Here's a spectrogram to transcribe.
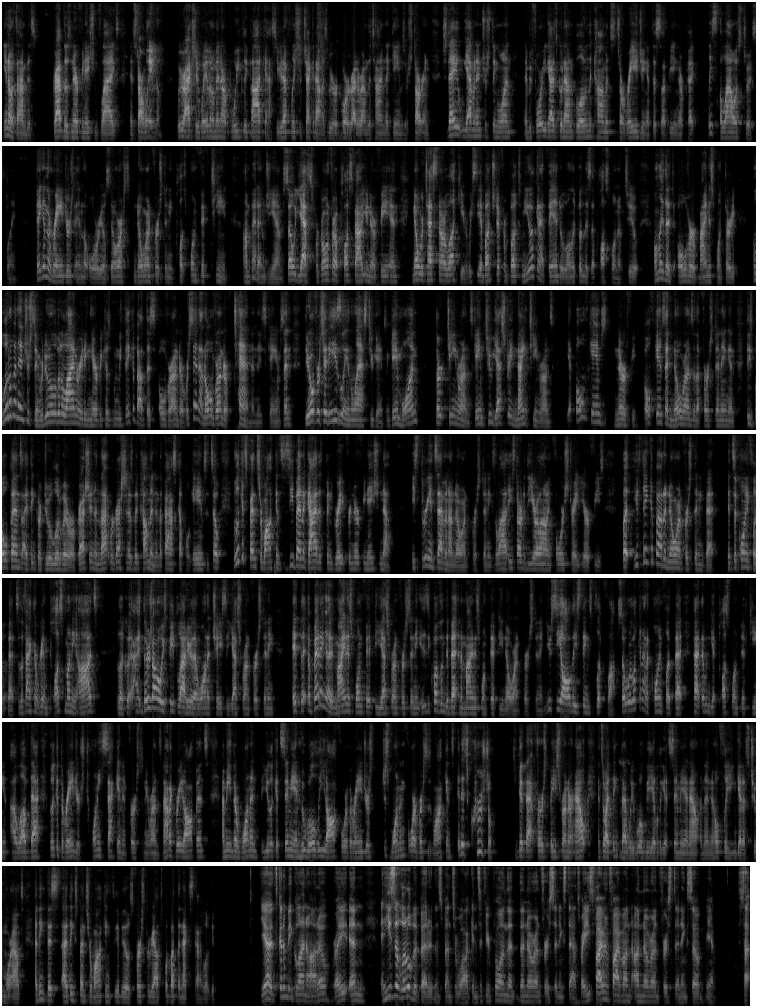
you know what time it is. Grab those Nerfy Nation flags and start waving them we were actually waving them in our weekly podcast. So you definitely should check it out as we record right around the time that games are starting. Today, we have an interesting one. And before you guys go down below in the comments and start raging at this uh, being our pick, at least allow us to explain. Taking the Rangers and the Orioles, no, no run first inning, plus 115 on BetMGM. So, yes, we're going for a plus value nerfy. And, you know, we're testing our luck here. We see a bunch of different books. I mean, you're looking at FanDuel, only putting this at plus 102, only the over minus 130 a little bit interesting. We're doing a little bit of line reading here because when we think about this over under, we're saying an over under of 10 in these games. And the overs hit easily in the last two games. In game one, 13 runs. Game two yesterday, 19 runs. Yeah, both games nerfy. Both games had no runs in the first inning. And these bullpens, I think, are due a little bit of regression. And that regression has been coming in the past couple games. And so look at Spencer Watkins. Has he been a guy that's been great for Nerfy Nation? now? He's three and seven on no run first innings. Allowed, he started the year allowing four straight yerfies. But you think about a no run first inning bet it's a coin flip bet. So the fact that we're getting plus money odds, look, I, there's always people out here that want to chase the yes run first inning. it, the, betting a minus 150 yes run first inning is equivalent to betting a minus 150 no run first inning. You see all these things flip flop. So we're looking at a coin flip bet. The fact that we can get plus 115, I love that. Look at the Rangers, 22nd in first inning runs. Not a great offense. I mean, they're one and you look at Semien, who will lead off for the Rangers, just one and four versus Watkins. It is crucial get that first base runner out. And so I think that mm-hmm. we will be able to get Semien out, and then hopefully he can get us two more outs. I think this. I think Spencer Watkins give you those first three outs. What about the next guy, Logan? Yeah, it's going to be Glenn Otto, right? And and he's a little bit better than Spencer Watkins if you're pulling the, the no run first inning stats, right? He's five and five on, on no run first inning. So yeah,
